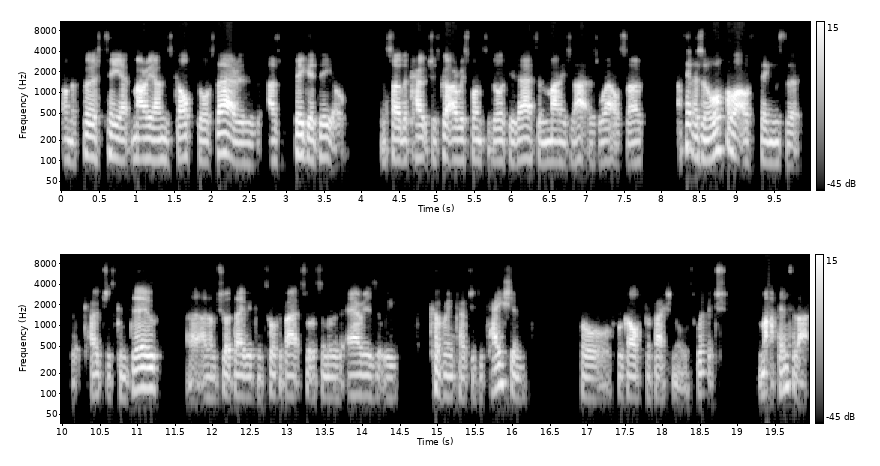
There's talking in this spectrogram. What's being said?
on the first tee at Marianne's golf course there is as big a deal, and so the coach has got a responsibility there to manage that as well. So I think there's an awful lot of things that that coaches can do, uh, and I'm sure David can talk about sort of some of the areas that we cover in coach education for for golf professionals, which map into that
